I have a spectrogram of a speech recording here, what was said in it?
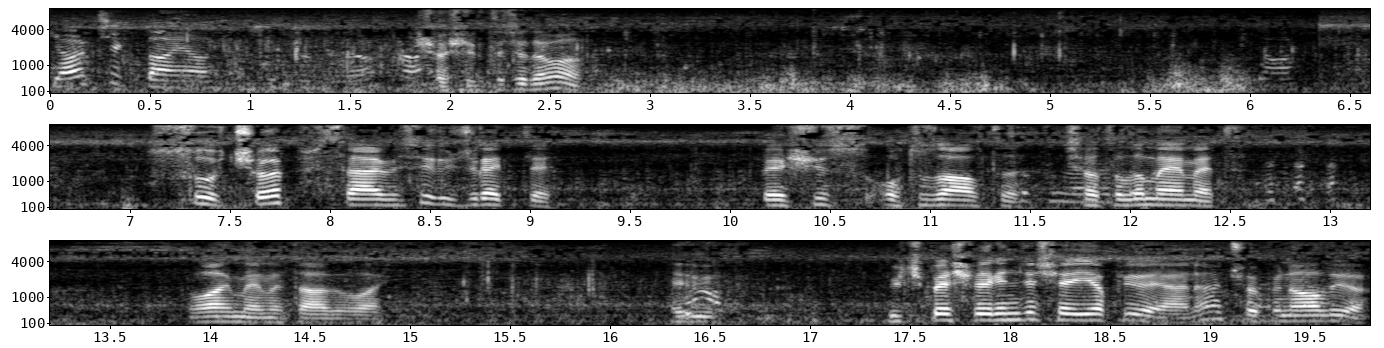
gerçekten yani ya. Şaşırtıcı değil mi? Su, çöp servisi ücretli. 536. Çatılı Mehmet. Vay Mehmet abi vay. E, 3-5 verince şey yapıyor yani çöpünü alıyor.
